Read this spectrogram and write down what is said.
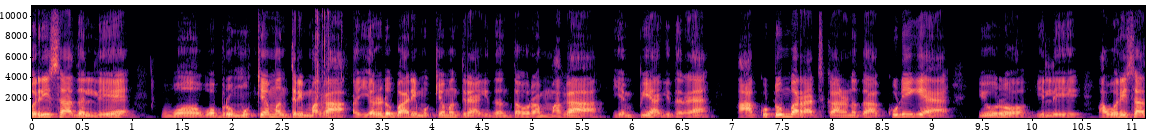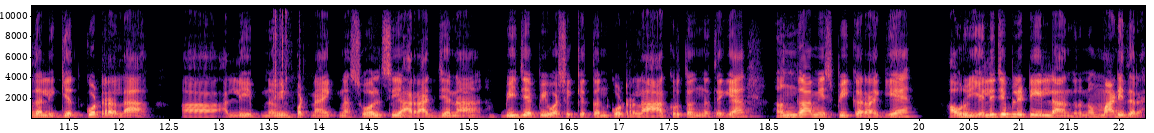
ಒರಿಸ್ಸಾದಲ್ಲಿ ಒಬ್ಬರು ಮುಖ್ಯಮಂತ್ರಿ ಮಗ, ಎರಡು ಬಾರಿ ಮುಖ್ಯಮಂತ್ರಿ ಆಗಿದ್ದಂಥವರ ಮಗ ಎಂ ಪಿ ಆಗಿದ್ದಾರೆ. ಆ ಕುಟುಂಬ ರಾಜಕಾರಣದ ಕುಡಿಗೆ ಇವರು ಇಲ್ಲಿ, ಆ ಒರಿಸ್ಸಾದಲ್ಲಿ ಗೆದ್ದು ಕೊಟ್ರಲ್ಲ ಅಲ್ಲಿ ನವೀನ್ ಪಟ್ನಾಯಕ್ನ ಸೋಲಿಸಿ ಆ ರಾಜ್ಯನ ಬಿ ಜೆ ಪಿ ವಶಕ್ಕೆ ತಂದುಕೊಟ್ರಲ್ಲ, ಆ ಕೃತಜ್ಞತೆಗೆ ಹಂಗಾಮಿ ಸ್ಪೀಕರ್ ಆಗಿ ಅವರು ಎಲಿಜಿಬಿಲಿಟಿ ಇಲ್ಲ ಅಂದ್ರೂ ಮಾಡಿದ್ದಾರೆ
